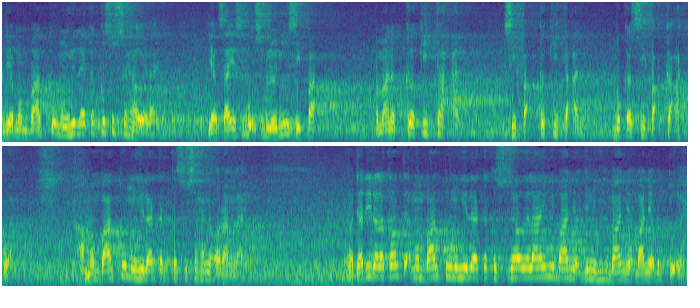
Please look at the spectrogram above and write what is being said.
Dia membantu menghilangkan kesusahan orang lain. Yang saya sebut sebelum ni sifat mana kekitaan. Sifat kekitaan bukan sifat keakuan. Ha, membantu menghilangkan kesusahan orang lain. Ha, jadi dalam konteks membantu menghilangkan kesusahan orang lain ni banyak jenis banyak banyak bentuk lah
